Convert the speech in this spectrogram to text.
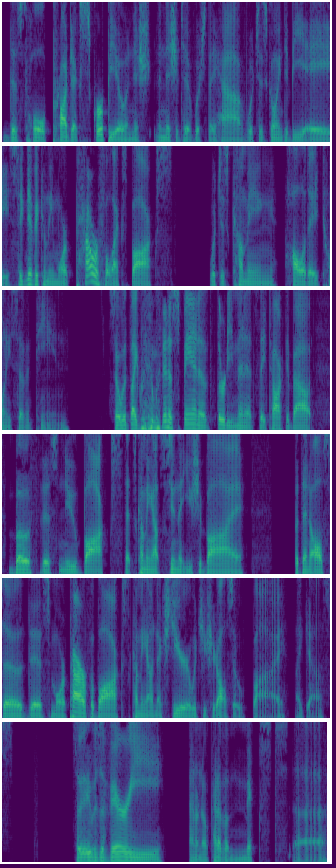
this whole Project Scorpio initi- initiative, which they have, which is going to be a significantly more powerful Xbox, which is coming holiday 2017. So with like within a span of 30 minutes, they talked about both this new box that's coming out soon that you should buy, but then also this more powerful box coming out next year, which you should also buy, I guess. So it was a very, I don't know, kind of a mixed uh,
